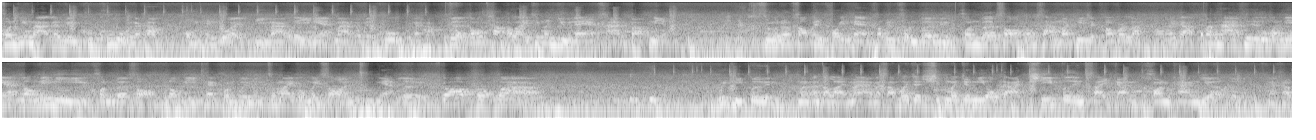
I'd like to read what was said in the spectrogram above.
คนที่มากันเป็นคู่ๆนะครับ ผมเห็นด้วยดีมากเลยอย่างเงี้ยมากันเป็นคู่นะครับ เกิดต้องทำอะไรที่มันอยู่ในอาคารปั๊บเนี่ย สมมติว่าเขาเป็น point man เขาเป็นคนเบอร์หนึ่งคนเบอร์สองต้องสามารถที่จะ cover หลักเขาให้ได้ ปัญหาคือวันนี้เราไม่มีคนเบอร์สองเรามีแค่คนเบอร์หนึ่งทำไมผมไม่สอน two man เลย ก็เพราะว่าวิถีปืนมันอันตรายมากนะครับ มันจะมันจะมีโอกาสชี้ปืนใส่กันค่อนข้างเยอะเลยนะครับ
